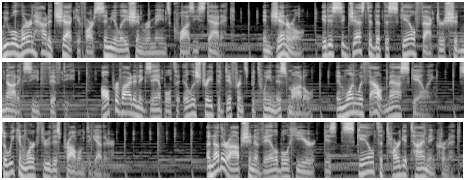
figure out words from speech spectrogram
we will learn how to check if our simulation remains quasi-static. In general, it is suggested that the scale factor should not exceed 50. I'll provide an example to illustrate the difference between this model and one without mass scaling, so we can work through this problem together. Another option available here is Scale to Target Time Increment.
